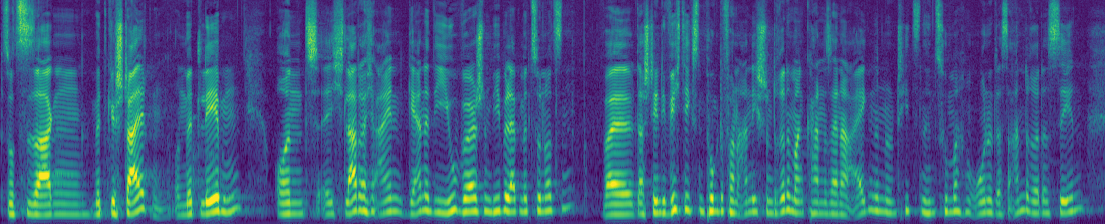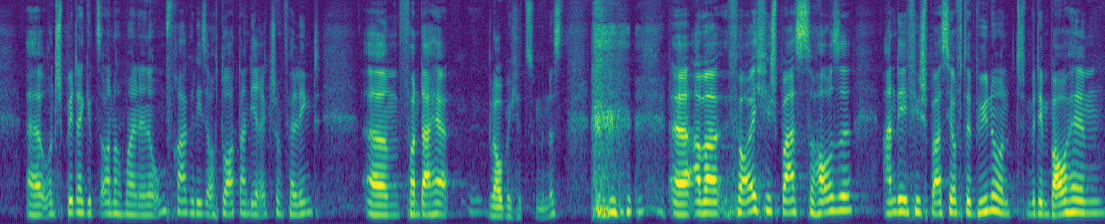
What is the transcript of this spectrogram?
sozusagen mitgestalten und mitleben. Und ich lade euch ein, gerne die U-Version Bibel App mitzunutzen weil da stehen die wichtigsten Punkte von Andi schon drin. Man kann seine eigenen Notizen hinzumachen, ohne dass andere das sehen. Äh, und später gibt es auch nochmal eine Umfrage, die ist auch dort dann direkt schon verlinkt. Ähm, von daher, glaube ich jetzt zumindest. Äh, aber für euch viel Spaß zu Hause. Andi, viel Spaß hier auf der Bühne und mit dem Bauhelm,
